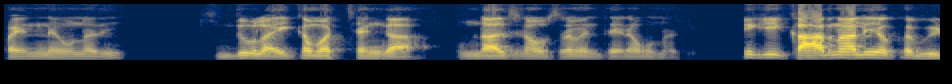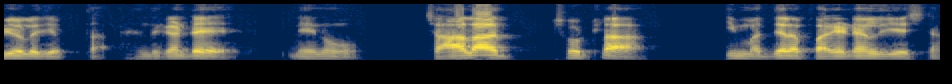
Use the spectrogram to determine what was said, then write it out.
పైననే ఉన్నది. హిందువుల ఐకమత్యంగా ఉండాల్సిన అవసరం ఎంతైనా ఉన్నది. మీకు ఈ కారణాలు ఈ యొక్క వీడియోలో చెప్తా. ఎందుకంటే నేను చాలా చోట్ల ఈ మధ్యలో పర్యటనలు చేసిన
